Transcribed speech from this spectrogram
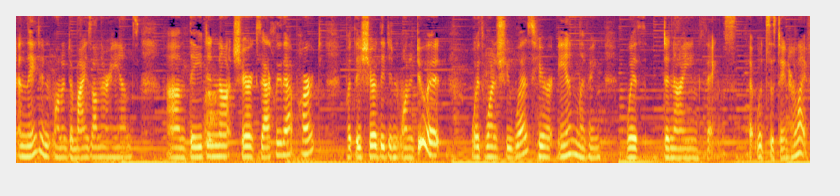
and they didn't want a demise on their hands. Um, they did not share exactly that part, but they shared they didn't want to do it with once she was here and living with denying things that would sustain her life.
